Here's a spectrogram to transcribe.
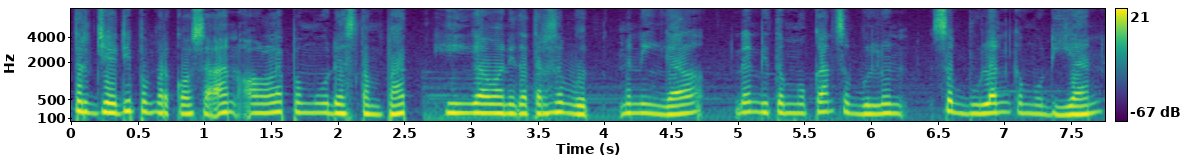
terjadi pemerkosaan oleh pemuda setempat hingga wanita tersebut meninggal dan ditemukan sebulan, sebulan kemudian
